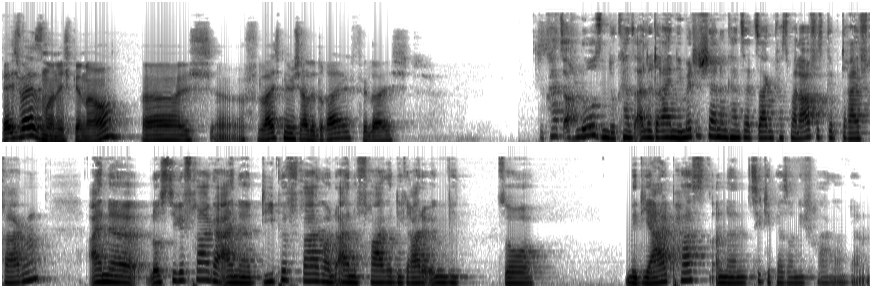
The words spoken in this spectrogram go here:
Ja, ich weiß es noch nicht genau. Äh, ich, äh, vielleicht nehme ich alle drei, vielleicht. Du kannst auch losen, du kannst alle drei in die Mitte stellen und kannst jetzt sagen, pass mal auf, es gibt drei Fragen. Eine lustige Frage, eine diepe Frage und eine Frage, die gerade irgendwie so medial passt und dann zieht die Person die Frage und dann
